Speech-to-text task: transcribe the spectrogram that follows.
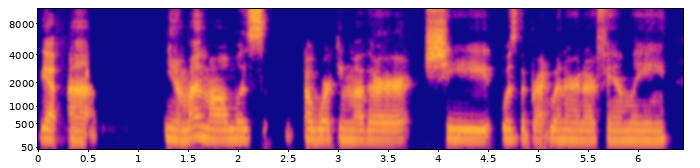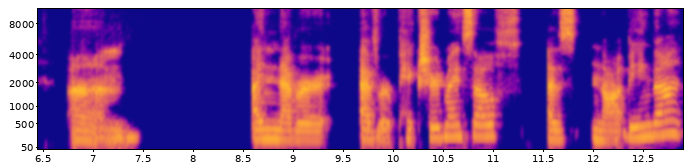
Yeah. Um, you know, my mom was a working mother. She was the breadwinner in our family. Um, I never ever pictured myself as not being that.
